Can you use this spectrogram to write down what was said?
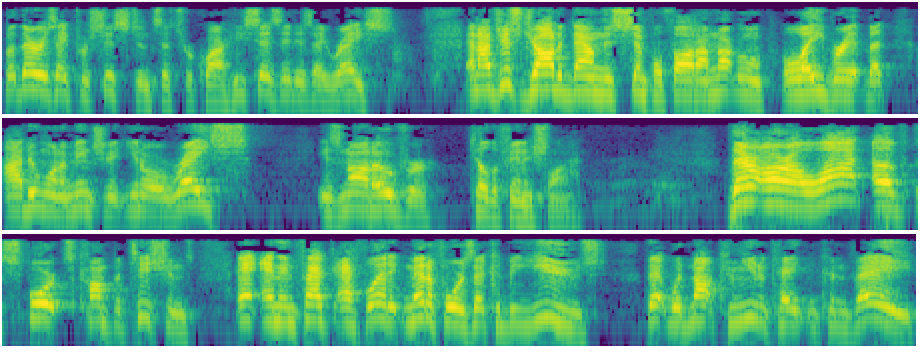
but there is a persistence that's required. He says it is a race. And I just jotted down this simple thought. I'm not going to labor it, but I do want to mention it. You know, a race is not over till the finish line. There are a lot of sports competitions and, and in fact athletic metaphors that could be used that would not communicate and convey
